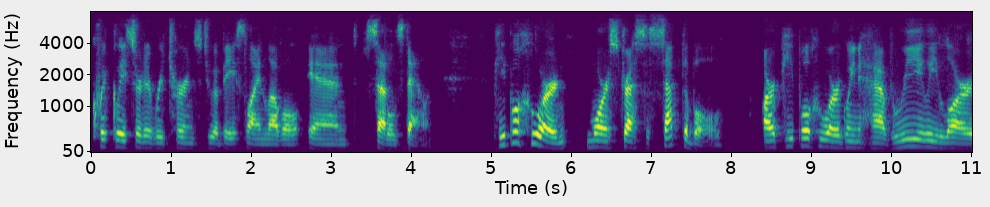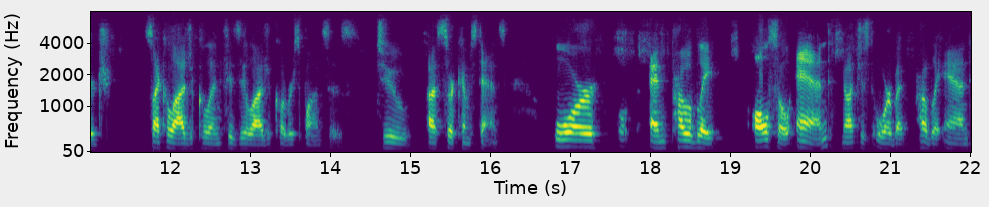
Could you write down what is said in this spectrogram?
quickly sort of returns to a baseline level and settles down. People who are more stress susceptible are people who are going to have really large psychological and physiological responses to a circumstance or and probably also and not just or but probably and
